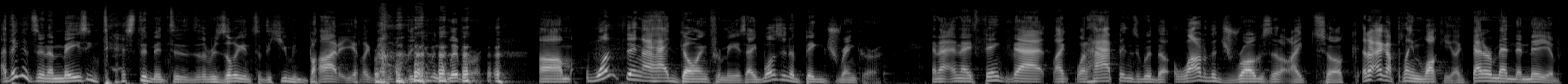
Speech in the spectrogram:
I think it's an amazing testament to the resilience of the human body, like the, the human liver. Um, one thing I had going for me is I wasn't a big drinker. And I, and I think that like what happens with the, a lot of the drugs that I took, and I got plain lucky. Like better men than me have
